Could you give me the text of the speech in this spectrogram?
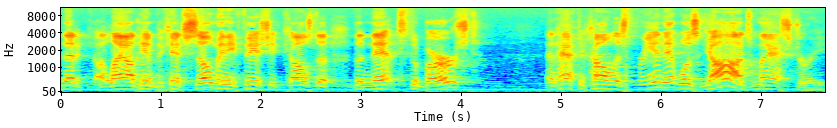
that allowed him to catch so many fish it caused the, the nets to burst and have to call his friend. It was God's mastery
